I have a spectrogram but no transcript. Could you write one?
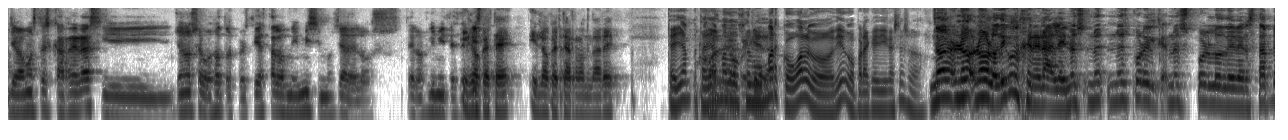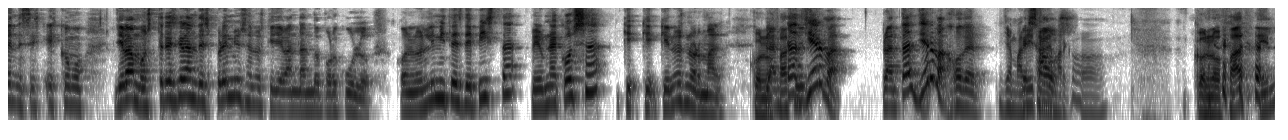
llevamos tres carreras y yo no sé vosotros, pero estoy hasta los mismísimos ya de los, de los límites de y pista. Lo que te, y lo que te rondaré. ¿Te ha, llamado Helmut Marco o algo, Diego, para que digas eso? No, no, no, lo digo en general, ¿eh? no, es, por el, no es por lo de Verstappen, es, como llevamos tres grandes premios en los que llevan dando por culo, con los límites de pista, pero una cosa que, no es normal. Con lo fácil... hierba, plantad hierba, joder. Llamadita de Marco. Con lo fácil,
